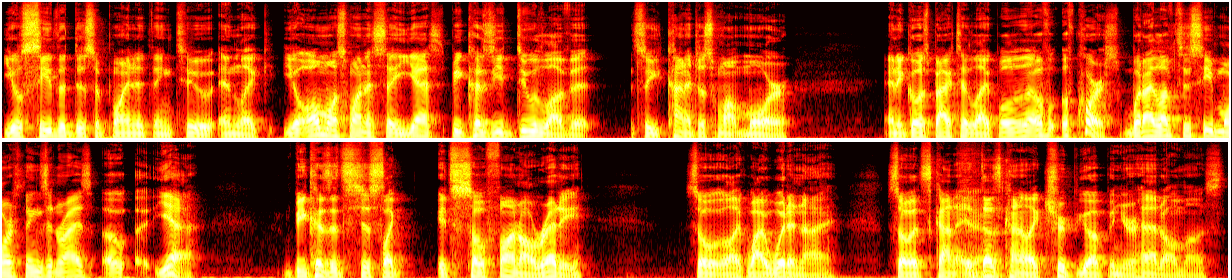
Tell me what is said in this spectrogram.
you'll see the disappointed thing too and like you almost want to say yes because you do love it so you kind of just want more and it goes back to like well of, of course would i love to see more things in rise oh uh, yeah because it's just like it's so fun already so like why wouldn't i so it's kind of it does kind of like trip you up in your head almost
